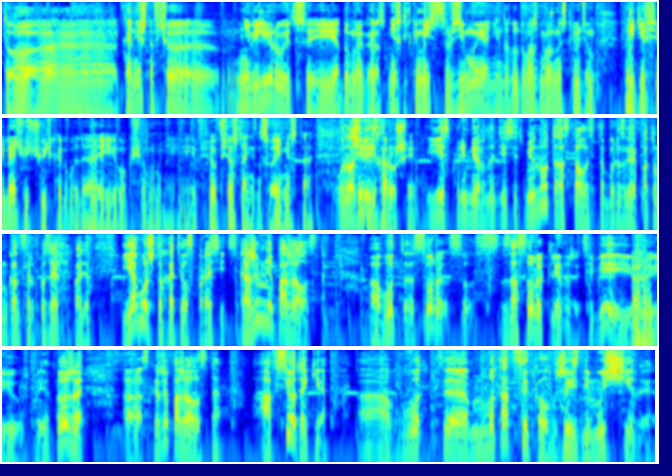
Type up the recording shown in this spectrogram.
то, э, конечно, все нивелируется, и я думаю, как раз несколько месяцев зимы они дадут возможность людям прийти в себя чуть-чуть, как бы, да, и, в общем, и все, все встанет на свои места. У нас Все люди есть- хорошие. Есть примерно 10 минут, осталось с тобой разговаривать, потом концерт по заявкам пойдет. Я вот что хотел спросить. Скажи мне, пожалуйста, а вот 40, с- с- за 40 лет уже тебе, и, и уж мне тоже, а, скажи, пожалуйста, а все-таки вот э, мотоцикл в жизни мужчины,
